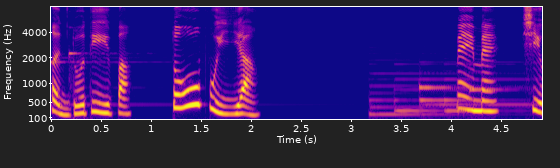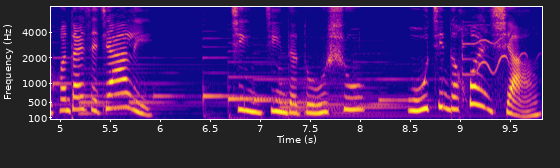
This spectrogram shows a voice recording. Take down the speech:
很多地方都不一样。妹妹喜欢待在家里，静静的读书，无尽的幻想。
